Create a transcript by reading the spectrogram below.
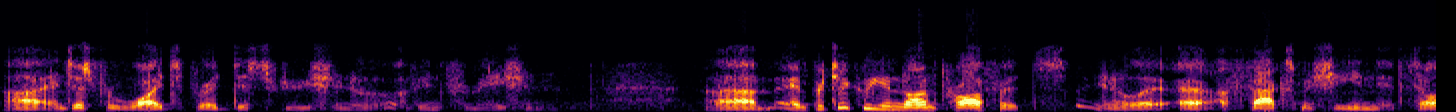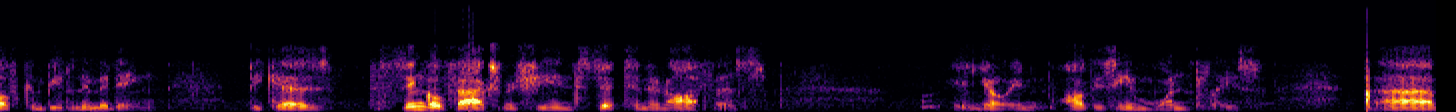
uh, and just for widespread distribution of, of information. Um, and particularly in nonprofits, you know, a, a, fax machine itself can be limiting because the single fax machine sits in an office, you know, in, obviously in one place, uh,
